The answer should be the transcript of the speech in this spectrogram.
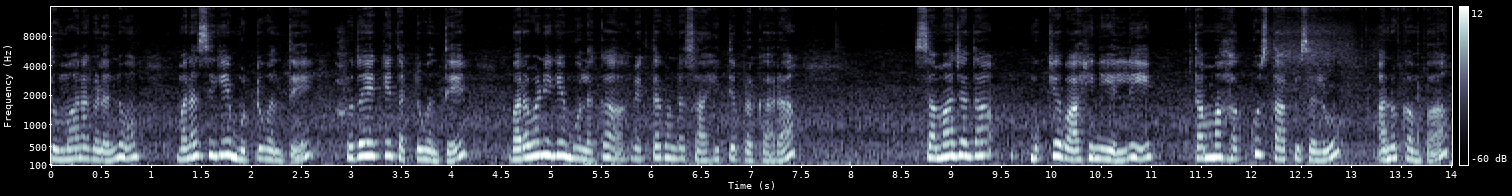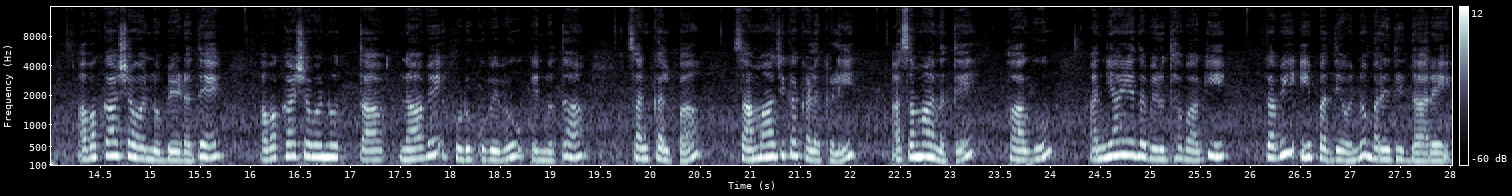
ದುಮ್ಮಾನಗಳನ್ನು ಮನಸ್ಸಿಗೆ ಮುಟ್ಟುವಂತೆ, ಹೃದಯಕ್ಕೆ ತಟ್ಟುವಂತೆ ಬರವಣಿಗೆ ಮೂಲಕ ವ್ಯಕ್ತಗೊಂಡ ಸಾಹಿತ್ಯ ಪ್ರಕಾರ ಸಮಾಜದ ಮುಖ್ಯವಾಹಿನಿಯಲ್ಲಿ ತಮ್ಮ ಹಕ್ಕು ಸ್ಥಾಪಿಸಲು ಅನುಕಂಪ, ಅವಕಾಶವನ್ನು ಬೇಡದೆ ಅವಕಾಶವನ್ನು ತಾ, ನಾವೇ ಹುಡುಕುವೆವು ಎನ್ನುತ್ತಾ ಸಂಕಲ್ಪ, ಸಾಮಾಜಿಕ ಕಳಕಳಿ, ಅಸಮಾನತೆ ಹಾಗೂ ಅನ್ಯಾಯದ ವಿರುದ್ಧವಾಗಿ ಕವಿ ಈ ಪದ್ಯವನ್ನು ಬರೆದಿದ್ದಾರೆ.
